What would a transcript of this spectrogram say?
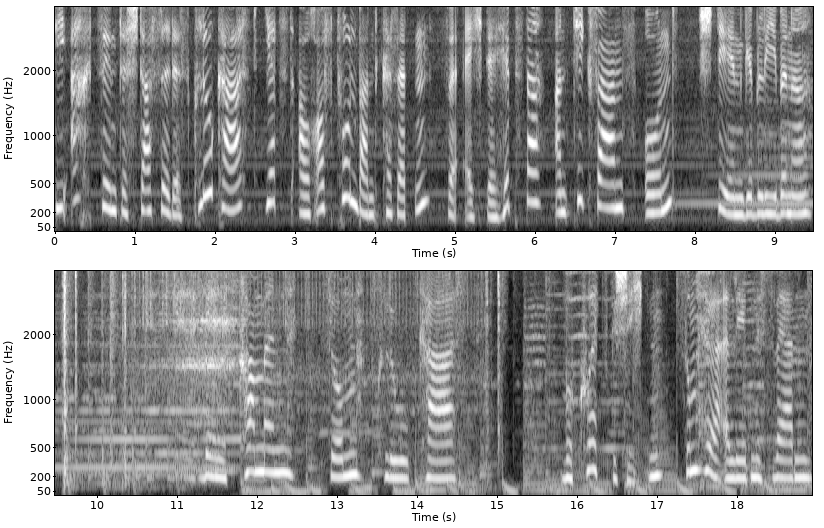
Die 18. Staffel des Cluecast jetzt auch auf Tonbandkassetten für echte Hipster, Antikfans und Stehengebliebene. Willkommen zum Cluecast, wo Kurzgeschichten zum Hörerlebnis werden.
